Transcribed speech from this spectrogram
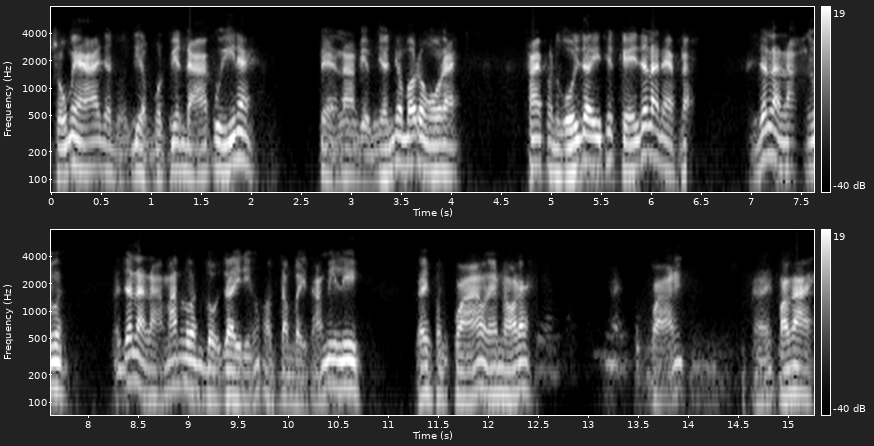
Số 12 giờ được điểm một viên đá quý này. Để làm điểm nhấn cho mẫu đồng hồ này. Hai phần gối dây thiết kế rất là đẹp này. Rất là lạ luôn. Rất là lạ mắt luôn. Độ dày thì cũng khoảng tầm 7 8 mm đây phần khóa của em nó đây. Đấy, khóa đấy. đấy khóa gài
